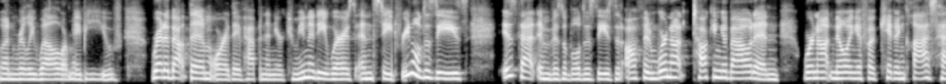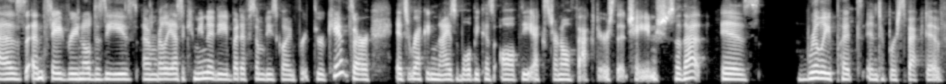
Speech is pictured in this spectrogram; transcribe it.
really, really well, or maybe you've read about them or they've happened in your community. Whereas end stage renal disease is that invisible disease that often we're not talking about and we're not knowing if a kid in class has end stage renal disease um, really as a community. But if somebody's going for, through cancer, it's recognizable because all of the external factors that change. So that is really puts into perspective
